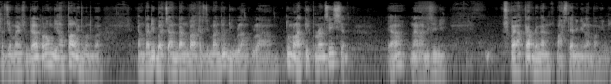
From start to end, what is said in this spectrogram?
terjemahnya sudah, tolong dihafal nih teman-teman. Yang tadi bacaan tanpa terjemahan itu diulang-ulang. Itu melatih pronunciation. Ya, nah di sini supaya akrab dengan pasten ini lambang ini.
